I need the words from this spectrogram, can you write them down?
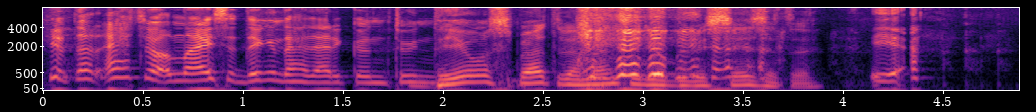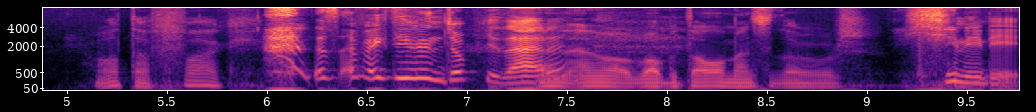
je hebt daar echt wel nice dingen dat je daar kunt doen. Deo spuiten bij mensen die op de wc zitten. Ja, What the fuck? dat is effectief een jobje daar, En, hè. en wat- wat betalen mensen daarvoor? Geen idee.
